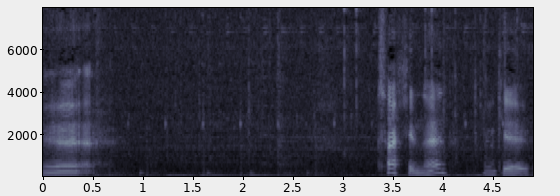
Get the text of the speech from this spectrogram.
Yeah. Attack him then. Thank you.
